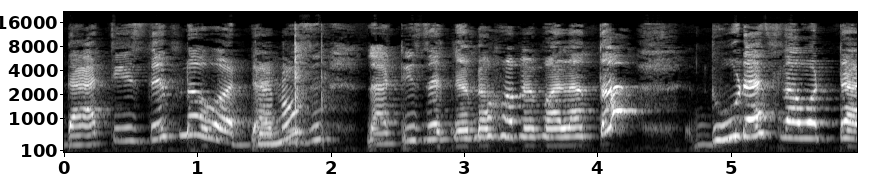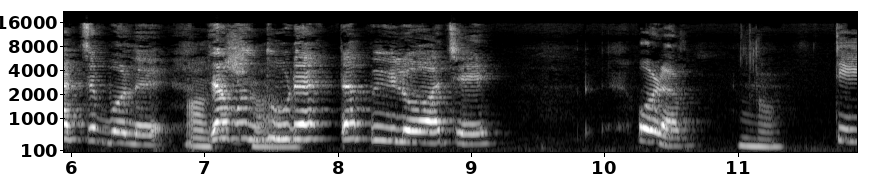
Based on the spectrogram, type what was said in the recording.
দ্যাট ইজ এ ফ্লাওয়ার কেন? দ্যাট ইজ এ কেন হবে বলো তো দূরে ফ্লাওয়ারটা আছে বলে। যেমন আচ্ছা। দূরে একটা পিলো আছে। ওরম। না। T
